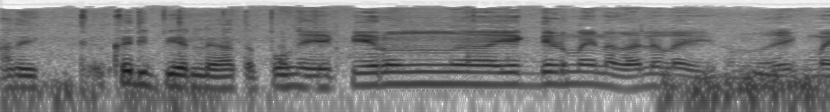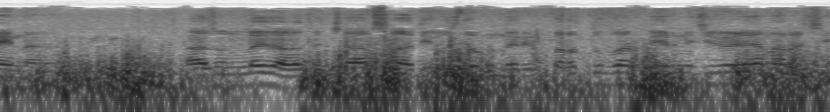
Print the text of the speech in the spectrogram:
आता हे क- कधी पेरलं आता पाऊस? आता हे पेरून एक दीड महिना झालेला आहे. समजा एक महिना. अजून लय झाला तर चार सहा दिवस जाऊन तरी परत दुपार पेरणीची वेळ येणारच आहे.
